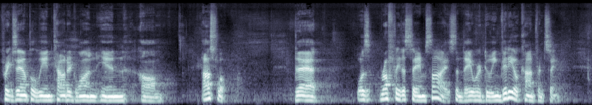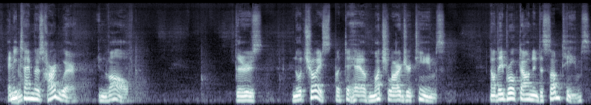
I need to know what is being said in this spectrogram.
For example, we encountered one in um, Oslo that was roughly the same size, and they were doing video conferencing. Anytime there's hardware involved, there's no choice but to have much larger teams. Now, they broke down into sub teams,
